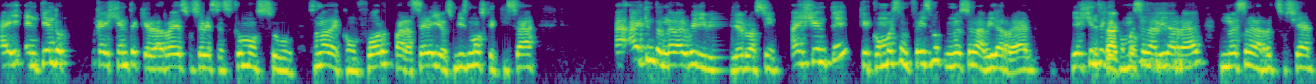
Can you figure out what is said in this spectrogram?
ahí entiendo que hay gente que las redes sociales es como su zona de confort para ser ellos mismos, que quizá hay que entender algo y dividirlo así. Hay gente que como es en Facebook, no es en la vida real. Y hay gente que como es en la vida real, no es en la red social.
